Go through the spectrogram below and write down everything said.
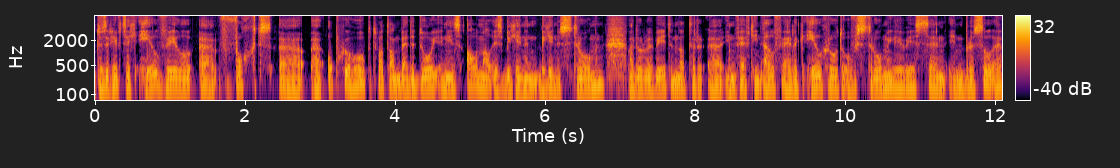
Dus er heeft zich heel veel eh, vocht eh, eh, opgehoopt, wat dan bij de dooi ineens allemaal is beginnen, beginnen stromen. Waardoor we weten dat er in 1511 eigenlijk heel grote overstromingen geweest zijn in Brussel. Hè.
